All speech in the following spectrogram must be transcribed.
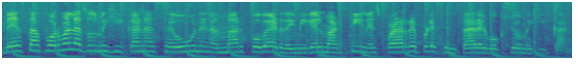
De esta forma, las dos mexicanas se unen a Marco Verde y Miguel Martínez para representar el boxeo mexicano.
